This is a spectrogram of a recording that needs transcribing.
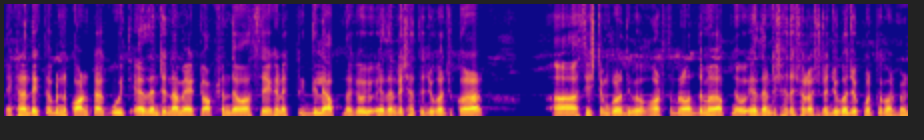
এখানে দেখতে পাবেন কন্ট্যাক্ট উইথ এজেন্টের নামে একটা অপশন দেওয়া আছে। এখানে ক্লিক দিলে আপনাকে ওই এজেন্টের সাথে যোগাযোগ করার সিস্টেম করে দিবে। হোয়াটসঅ্যাপের মাধ্যমে আপনি ওই এজেন্টের সাথে সরাসরি যোগাযোগ করতে পারবেন।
